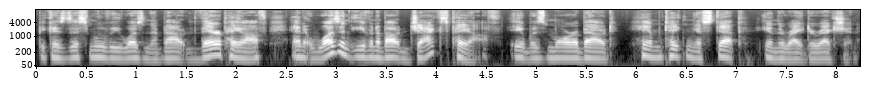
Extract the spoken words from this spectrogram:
because this movie wasn't about their payoff and it wasn't even about Jack's payoff. It was more about him taking a step in the right direction.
